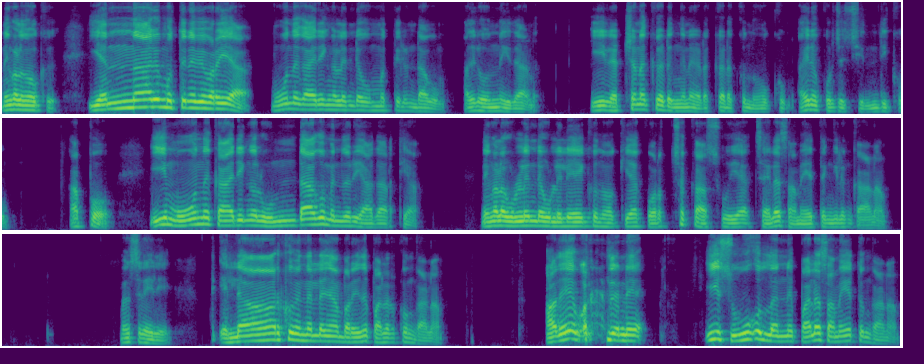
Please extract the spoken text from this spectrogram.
നിങ്ങൾ നോക്ക് എന്നാലും മുത്തനബി പറയാ മൂന്ന് കാര്യങ്ങൾ എന്റെ ഉമ്മത്തിൽ ഉണ്ടാവും. അതിലൊന്ന് ഇതാണ്. ഈ ലക്ഷണക്കേട് ഇങ്ങനെ ഇടക്കിടക്ക് നോക്കും അതിനെക്കുറിച്ച് ചിന്തിക്കും. അപ്പോ ഈ മൂന്ന് കാര്യങ്ങൾ ഉണ്ടാകും എന്നൊരു യാഥാർത്ഥ്യ. നിങ്ങളെ ഉള്ളിന്റെ ഉള്ളിലേക്ക് നോക്കിയാൽ കുറച്ചൊക്കെ അസൂയ ചില സമയത്തെങ്കിലും കാണാം. മനസ്സിലായില്ലേ? എല്ലാവർക്കും എന്നല്ല ഞാൻ പറയുന്നത് പലർക്കും കാണാം. അതേപോലെ തന്നെ ഈ സൂഉൽ തന്നെ പല സമയത്തും കാണാം.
